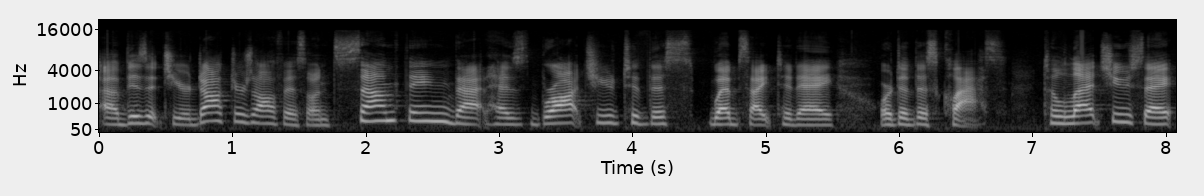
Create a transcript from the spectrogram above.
a visit to your doctor's office, on something that has brought you to this website today or to this class to let you say,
